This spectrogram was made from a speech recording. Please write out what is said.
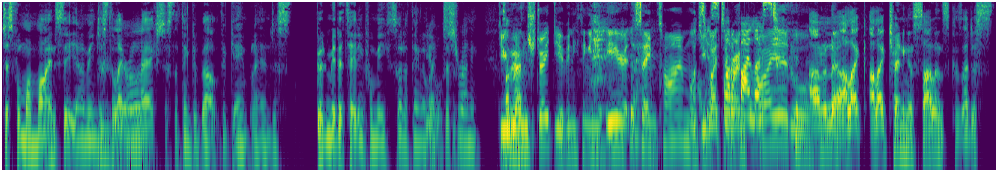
just for my mindset. You know what I mean? Just to like mm-hmm. relax, just to think about the game plan, just good meditating for me, sort of thing. Yeah, like just running. Do you Some run straight? Do you have anything in your ear at the same time, or do you your like to run Spotify list? quiet? Or I don't know. I like I like training in silence because I just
